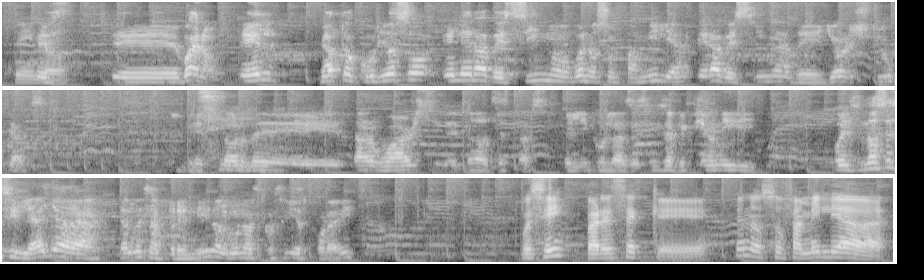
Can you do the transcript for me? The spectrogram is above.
Sí, no. Este, bueno, él, dato curioso, él era vecino, bueno, su familia era vecina de George Lucas, director Sí. de Star Wars y de todas estas películas de ciencia ficción y pues no sé si le haya tal vez aprendido algunas cosillas por ahí. Pues sí, parece que, bueno, su familia,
